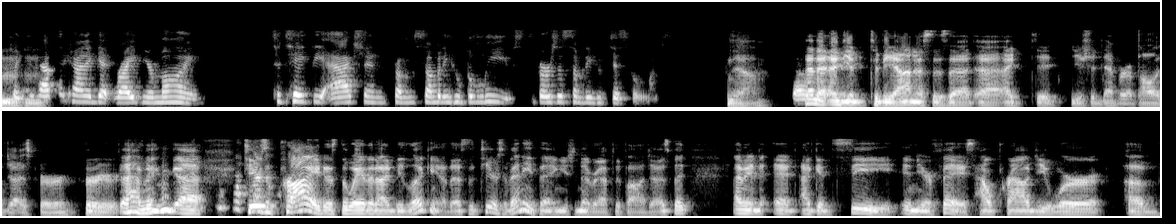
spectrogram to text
Mm-hmm. But you mm-hmm. have to kind of get right in your mind to take the action from somebody who believes versus somebody who disbelieves. Yeah. And, and you, to be honest, is that uh, I did, you should never apologize for for having uh, tears of pride is the way that I'd be looking at this. The tears of anything, you should never have to apologize. But I mean, I could see in your face how proud you were of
